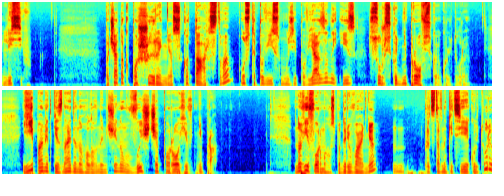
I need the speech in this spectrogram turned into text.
лісів. Початок поширення скотарства у степовій смузі пов'язаний із сурсько-дніпровською культурою. Її пам'ятки знайдено головним чином вище порогів Дніпра. Нові форми господарювання представники цієї культури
